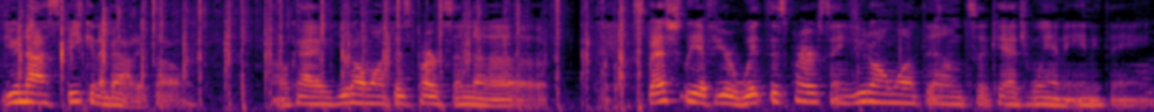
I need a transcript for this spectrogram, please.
You're not speaking about it, though. Okay? You don't want this person to, especially if you're with this person, you don't want them to catch wind anything.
